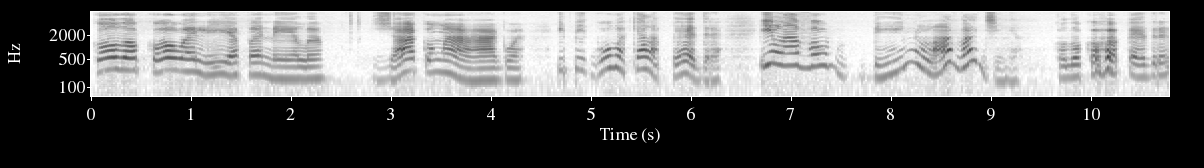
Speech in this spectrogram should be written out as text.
colocou ali a panela, já com a água, e pegou aquela pedra e lavou bem lavadinha. Colocou a pedra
